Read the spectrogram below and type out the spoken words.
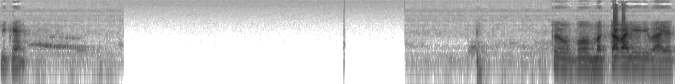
ٹھیک ہے۔ تو وہ مکہ والی روایت۔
